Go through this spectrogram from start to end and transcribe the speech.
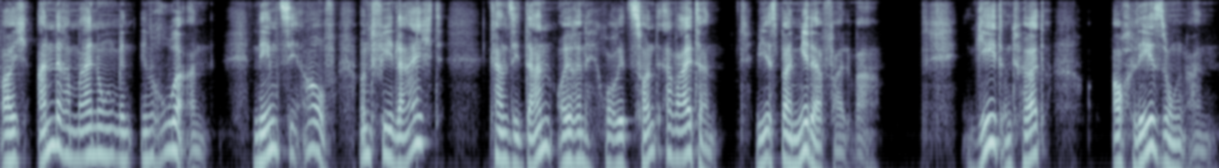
euch andere Meinungen in Ruhe an. Nehmt sie auf und vielleicht kann sie dann euren Horizont erweitern, wie es bei mir der Fall war. Geht und hört auch Lesungen an.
